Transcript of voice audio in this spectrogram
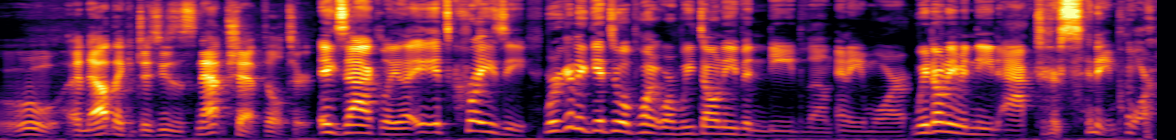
Ooh, and now they could just use a Snapchat filter. Exactly. It's crazy. We're going to get to a point where we don't even need them anymore. We don't even need actors anymore.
